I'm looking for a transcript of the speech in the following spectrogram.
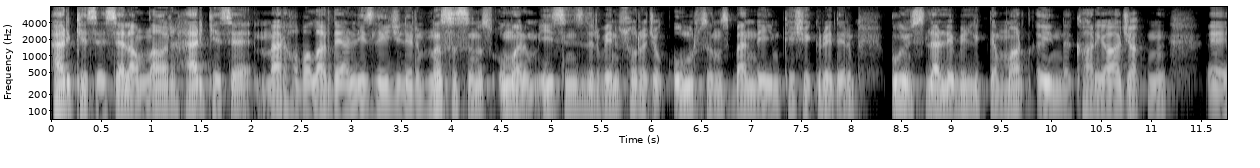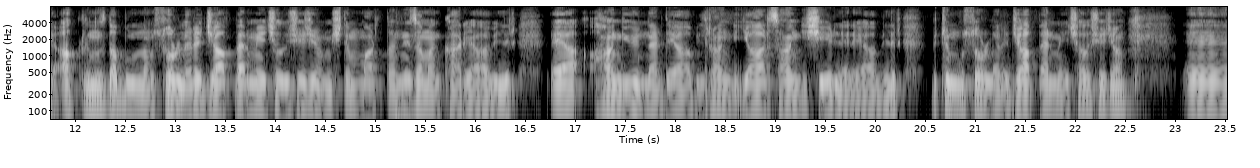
Herkese selamlar, herkese merhabalar değerli izleyicilerim. Nasılsınız? Umarım iyisinizdir. Beni soracak olursanız ben de iyiyim. Teşekkür ederim. Bugün sizlerle birlikte Mart ayında kar yağacak mı? E, aklınızda bulunan sorulara cevap vermeye çalışacağım. İşte Mart'ta ne zaman kar yağabilir veya hangi günlerde yağabilir, hangi yağarsa hangi şehirlere yağabilir? Bütün bu sorulara cevap vermeye çalışacağım. E,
